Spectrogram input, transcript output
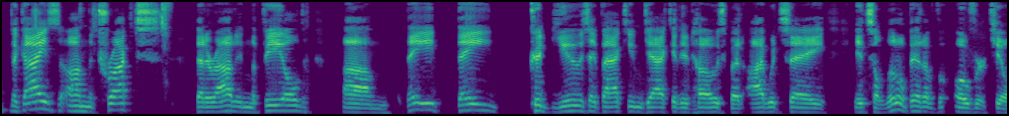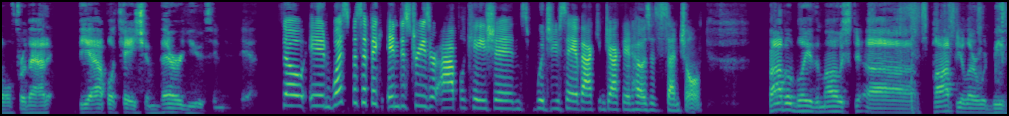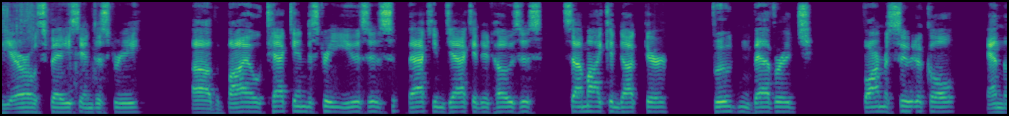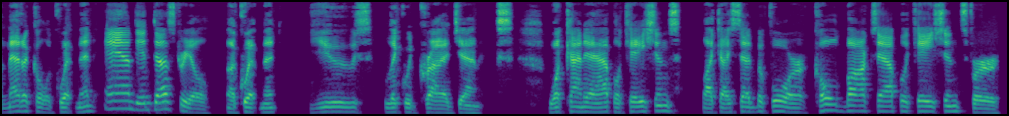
the guys on the trucks that are out in the field, um, they they could use a vacuum jacketed hose, but I would say it's a little bit of overkill for that the application they're using it in. So, in what specific industries or applications would you say a vacuum jacketed hose is essential? Probably the most uh, popular would be the aerospace industry. Uh, the biotech industry uses vacuum jacketed hoses, semiconductor, food and beverage, pharmaceutical, and the medical equipment and industrial equipment use liquid cryogenics. What kind of applications? Like I said before, cold box applications for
